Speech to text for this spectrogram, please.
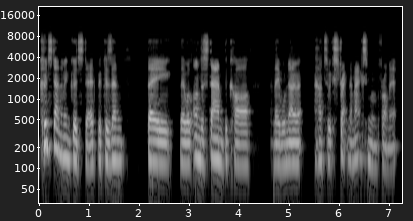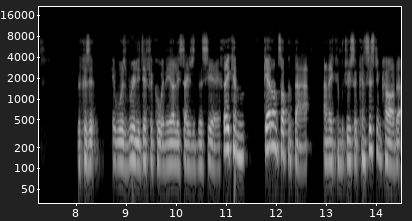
could stand them in good stead because then they they will understand the car and they will know how to extract the maximum from it because it it was really difficult in the early stages of this year. If they can get on top of that and they can produce a consistent car that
